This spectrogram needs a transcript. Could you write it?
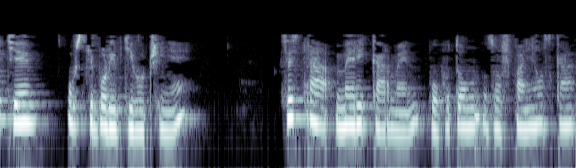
Ahojte, už ste boli v divočine? Sestra Mary Carmen, pôvodom zo Španielska,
